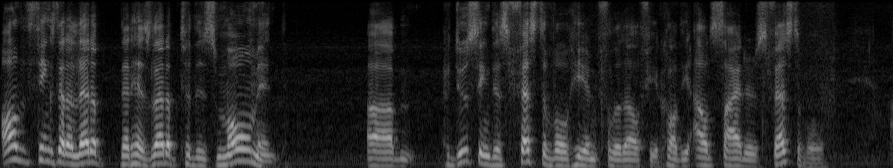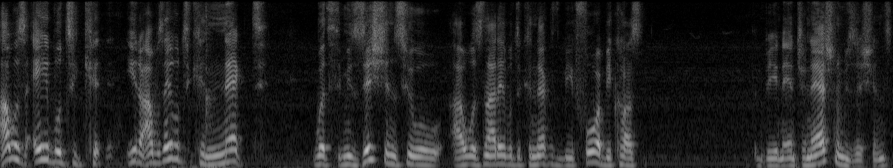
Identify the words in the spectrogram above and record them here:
all the things that are led up that has led up to this moment, um, producing this festival here in Philadelphia called the Outsiders Festival, I was able to, you know, I was able to connect with musicians who I was not able to connect with before because being international musicians,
